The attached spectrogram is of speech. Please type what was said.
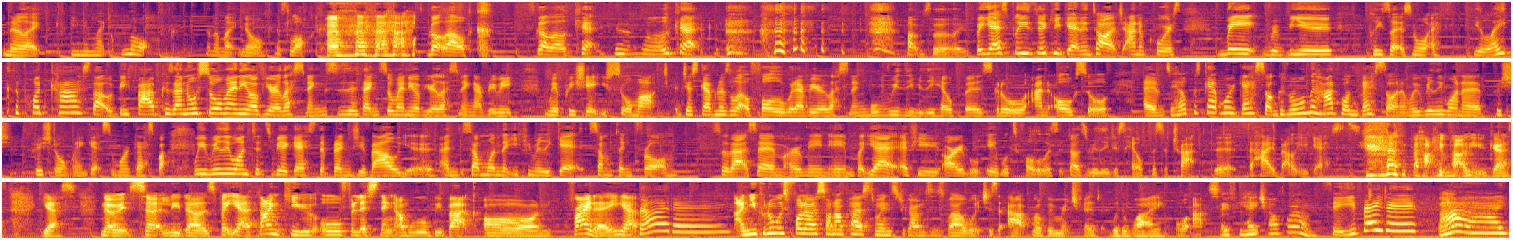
And they're like, You mean like lock? And I'm like, no, it's lock. it's got a little, it's got a little kick, a little kick. Absolutely. But yes, please do keep getting in touch. And of course, rate, review. Please let us know if you like the podcast. That would be fab because I know so many of you are listening. This is the thing, so many of you are listening every week, and we appreciate you so much. Just giving us a little follow wherever you're listening will really, really help us grow and also um, to help us get more guests on because we've only had one guest on and we really want to push push, don't we, and get some more guests. But we really want it to be a guest that brings you value and someone that you can really get something from. So that's um, our main aim. But yeah, if you are able, able to follow us, it does really just help us attract the, the high value guests. the high value guests. Yes. No, it certainly does. But yeah, thank you all for listening. And we'll be back on Friday. Yeah. Friday. And you can always follow us on our personal Instagrams as well, which is at Robyn Richford with a Y or at Sophie H.R. Brown. See you Friday. Bye.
